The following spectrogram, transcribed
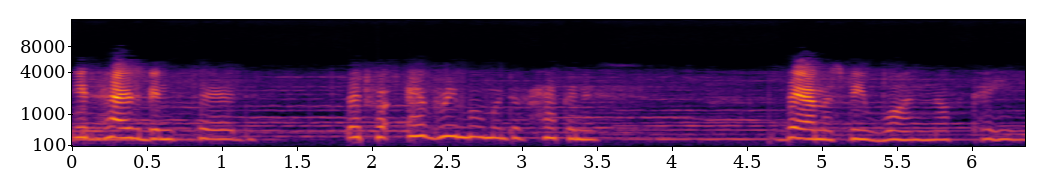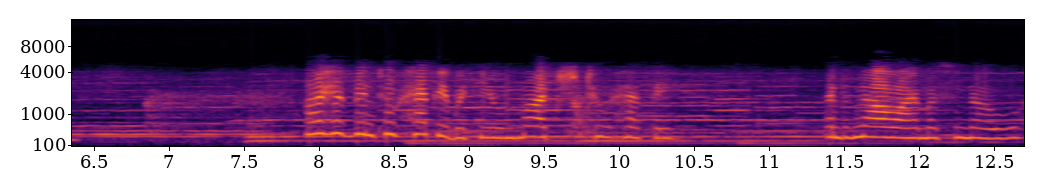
It has been said that for every moment of happiness, there must be one of pain. I have been too happy with you, much too happy. And now I must know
